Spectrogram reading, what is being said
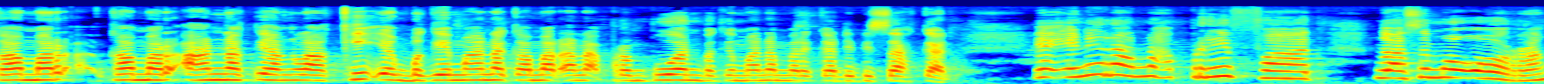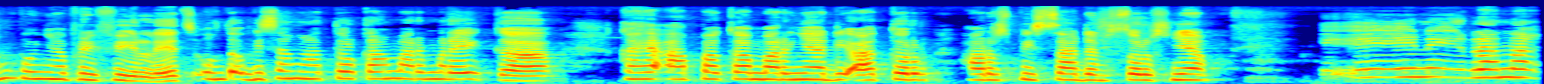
kamar kamar anak yang laki, yang bagaimana kamar anak perempuan, bagaimana mereka dipisahkan. Ya ini ranah privat, nggak semua orang punya privilege untuk bisa ngatur kamar mereka. Kayak apa kamarnya diatur harus pisah dan seterusnya. Ini ranah,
